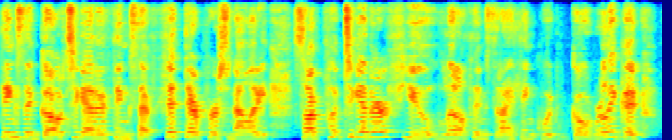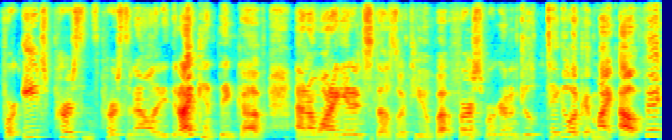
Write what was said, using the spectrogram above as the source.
things that go together, things that fit their personality. So I've put together a few little things that I think would go really good for each person's personality that I can think of. And I wanna get into those with you. But first we're gonna take a look at my outfit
